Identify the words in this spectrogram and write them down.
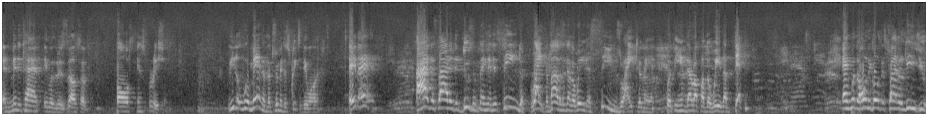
And many times it was the result of false inspiration. You know, we're men of a tremendous creature, dear one. Amen. I decided to do something and it seemed right. The Bible says there's a way that seems right to man, but the end thereof are the ways of death. Amen. And when the Holy Ghost is trying to lead you,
